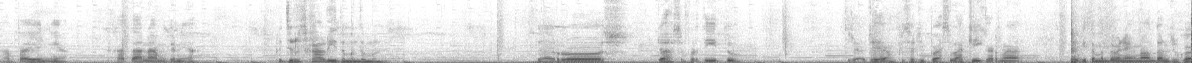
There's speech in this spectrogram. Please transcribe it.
apa ya ini ya? Katana mungkin ya kecil sekali teman-teman. Terus udah seperti itu. Tidak ada yang bisa dibahas lagi karena bagi teman-teman yang nonton juga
